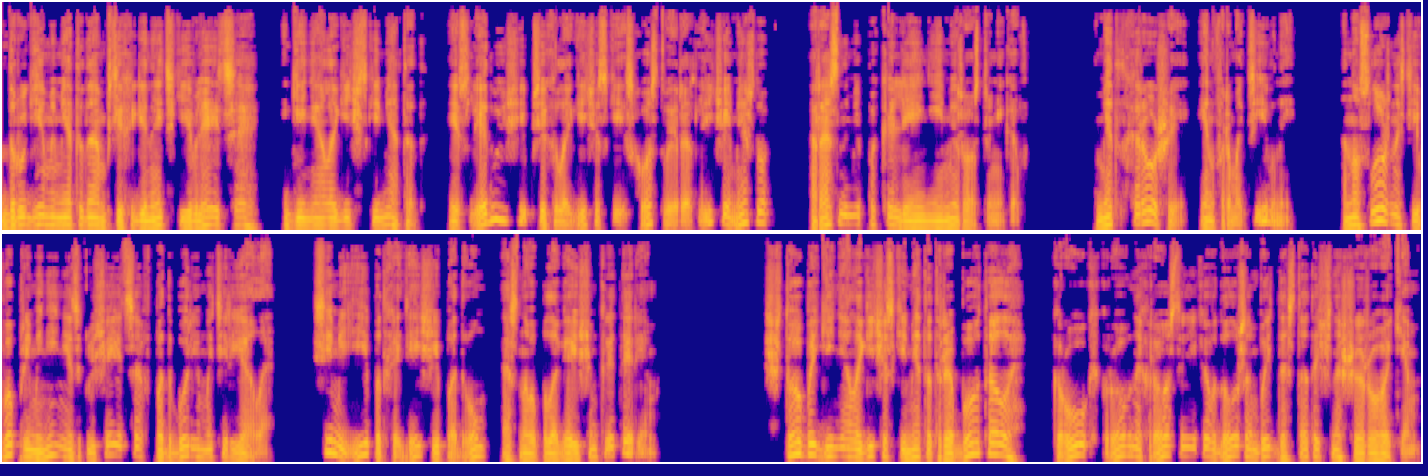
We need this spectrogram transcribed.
Другим методом психогенетики является генеалогический метод, исследующий психологические сходства и различия между разными поколениями родственников. Метод хороший, информативный, но сложность его применения заключается в подборе материала, семьи, подходящей по двум основополагающим критериям. Чтобы генеалогический метод работал, круг кровных родственников должен быть достаточно широким,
